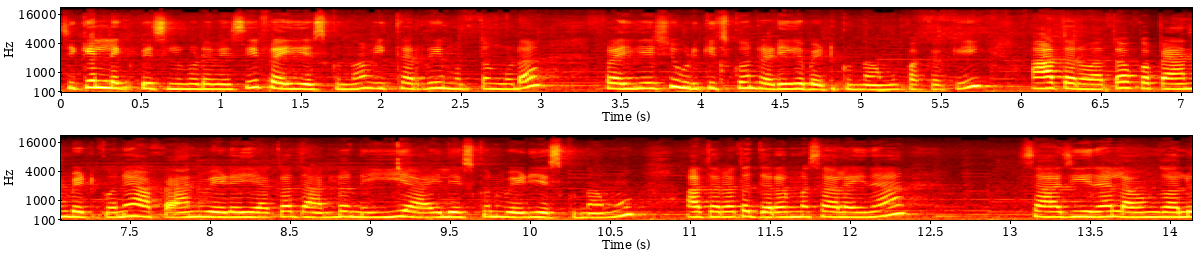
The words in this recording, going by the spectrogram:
చికెన్ లెగ్ పీస్లను కూడా వేసి ఫ్రై చేసుకుందాం. ఈ కర్రీ మొత్తం కూడా ఫ్రై చేసి ఉడికించుకొని రెడీగా పెట్టుకుందాము పక్కకి. ఆ తర్వాత ఒక ప్యాన్ పెట్టుకొని ఆ ప్యాన్ వేడయ్యాక దాంట్లో నెయ్యి ఆయిల్ వేసుకొని వేడి చేసుకుందాము. ఆ తర్వాత గరం మసాలా అయినా సాజీరా లవంగాలు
